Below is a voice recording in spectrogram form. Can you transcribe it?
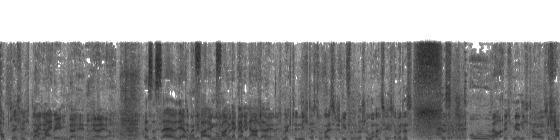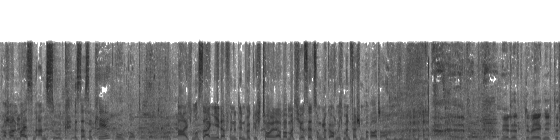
hauptsächlich deinetwegen dahin. Ja, ja. Das ist äh, der Uferempfang der Berlinale. Ich, ich, möchte nicht, dass du weiße Stiefel oder Schuhe anziehst, aber das, das uh, darf ich mir nicht herausnehmen. Ich habe aber einen weißen Anzug. Ist das okay? Oh Gott, oh Gott. Oh Gott. Ah, ich muss sagen, jeder findet den wirklich toll. Aber Mathieu ist ja zum Glück auch nicht mein Fashionberater. Nee, das, das wäre ich nicht. Das,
